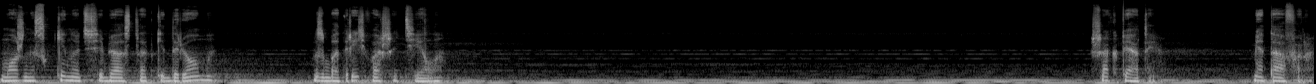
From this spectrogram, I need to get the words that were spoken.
Можно скинуть в себя остатки дремы, взбодрить ваше тело. Шаг пятый. Метафора.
